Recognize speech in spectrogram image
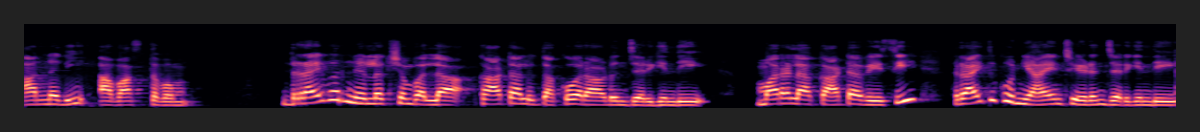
అన్నది అవాస్తవం. డ్రైవర్ నిర్లక్ష్యం వల్ల కాటాలు తక్కువ రావడం జరిగింది. మరలా కాటా వేసి రైతుకు న్యాయం చేయడం జరిగింది.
